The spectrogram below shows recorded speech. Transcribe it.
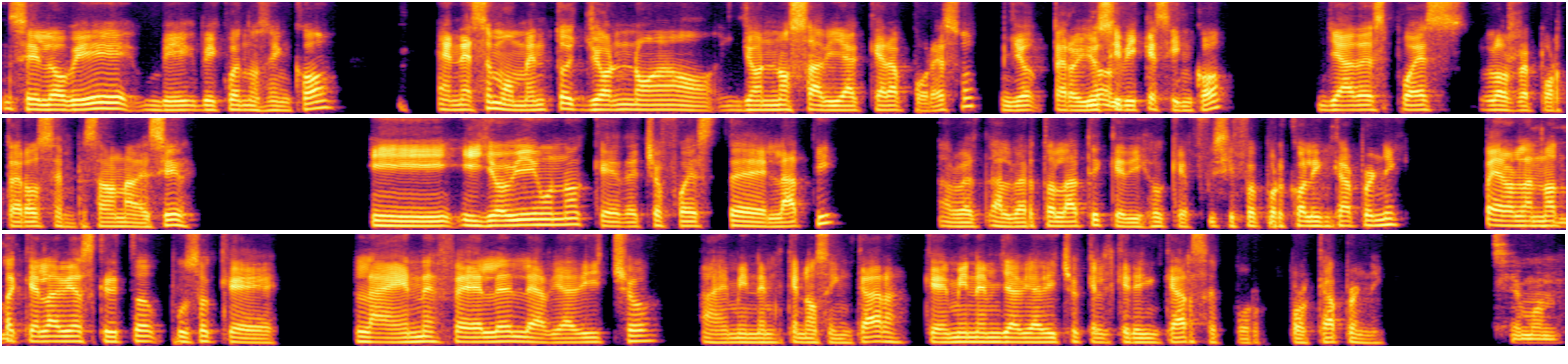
sí lo vi, vi, vi cuando se hincó en ese momento yo no, yo no sabía que era por eso, yo, pero yo sí vi que cinco. Ya después los reporteros empezaron a decir. Y, y, yo vi uno que de hecho fue este Lati, Alberto Lati, que dijo que sí fue por Colin Kaepernick, pero la nota que él había escrito puso que la NFL le había dicho a Eminem que no se hincara, que Eminem ya había dicho que él quería hincarse por, por Kaepernick. Simón.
